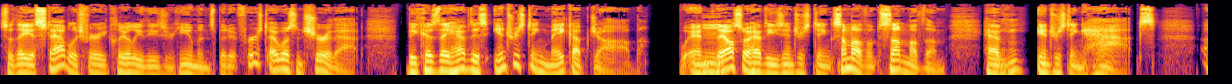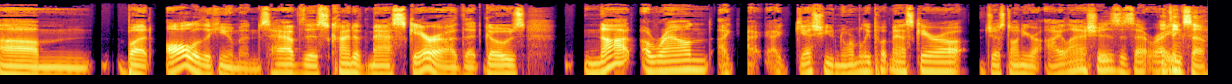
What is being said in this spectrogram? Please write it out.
So they establish very clearly these are humans, but at first I wasn't sure of that because they have this interesting makeup job. And Mm. they also have these interesting some of them some of them have Mhm. interesting hats. Um but all of the humans have this kind of mascara that goes not around I, I I guess you normally put mascara just on your eyelashes, is that right? I think so.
